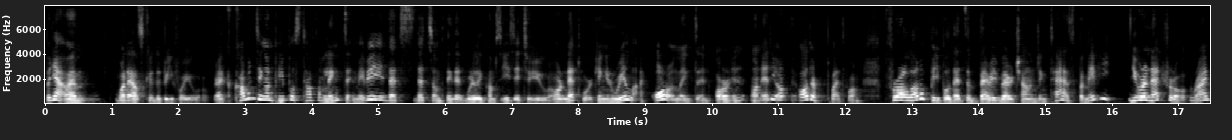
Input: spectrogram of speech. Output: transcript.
but yeah um what else could it be for you? Like commenting on people's stuff on LinkedIn. Maybe that's that's something that really comes easy to you, or networking in real life, or on LinkedIn, or in on any other platform. For a lot of people, that's a very very challenging task. But maybe you're a natural, right?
